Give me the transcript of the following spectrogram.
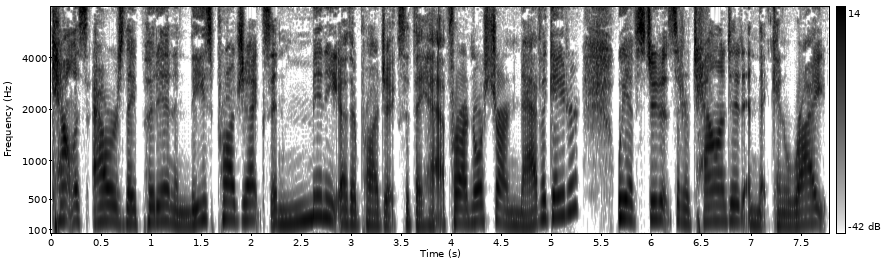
countless hours they put in in these projects and many other projects that they have. For our North Star Navigator, we have students that are talented and that can write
